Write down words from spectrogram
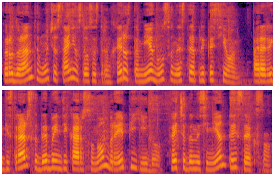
Pero durante muchos años los extranjeros también usan esta aplicación. Para registrarse debe indicar su nombre y apellido, fecha de nacimiento y sexo.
